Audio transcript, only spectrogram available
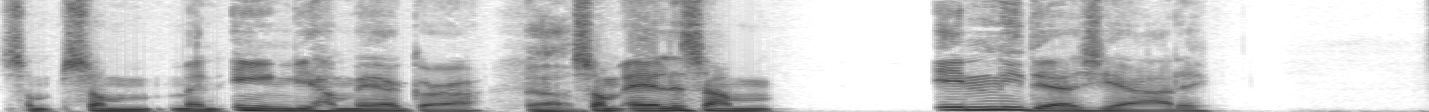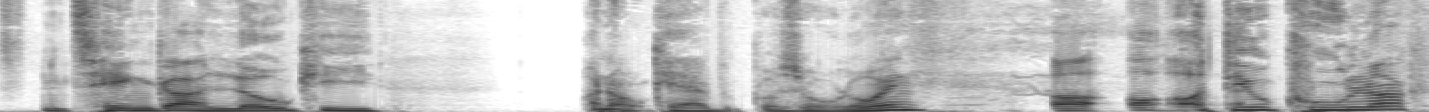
som, som man egentlig har med at gøre. Ja. Som alle sammen inde i deres hjerte tænker low-key, hvornår kan jeg gå solo, ikke? Og, og, og det er jo cool nok,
